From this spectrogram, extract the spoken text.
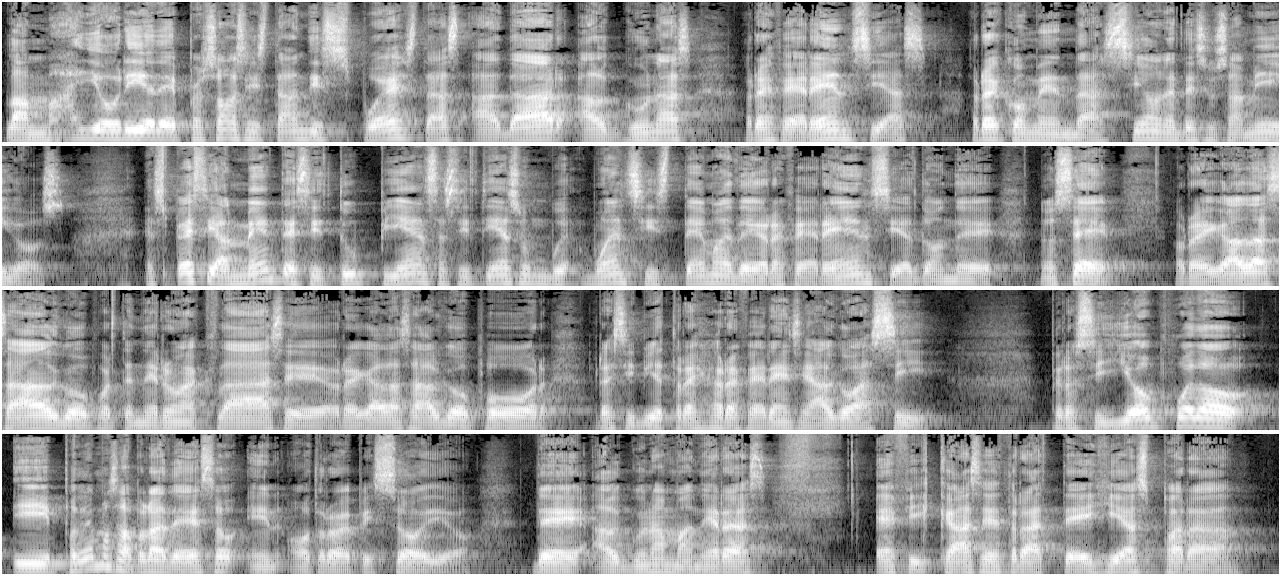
La mayoría de personas están dispuestas a dar algunas referencias, recomendaciones de sus amigos. Especialmente si tú piensas, si tienes un buen sistema de referencia donde, no sé, regalas algo por tener una clase, regalas algo por recibir tres referencias, algo así. Pero si yo puedo, y podemos hablar de eso en otro episodio, de algunas maneras eficaces, estrategias para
